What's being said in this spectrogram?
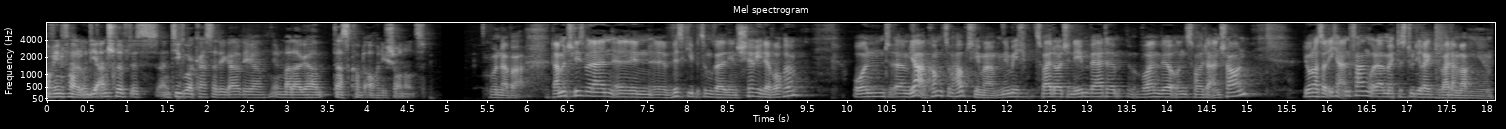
Auf jeden Fall. Und die Anschrift ist Antigua Casa de Guardia in Malaga. Das kommt auch in die Shownotes. Wunderbar. Damit schließen wir dann äh, den äh, Whisky bzw. den Sherry der Woche. Und ähm, ja, kommen zum Hauptthema, nämlich zwei deutsche Nebenwerte wollen wir uns heute anschauen. Jonas, soll ich anfangen oder möchtest du direkt weitermachen hier?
